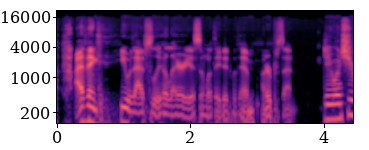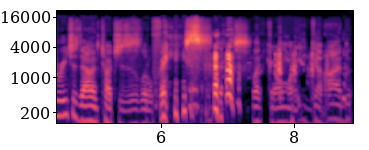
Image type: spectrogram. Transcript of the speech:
I think he was absolutely hilarious in what they did with him, hundred percent. Dude, when she reaches down and touches his little face, it's like, oh my god.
